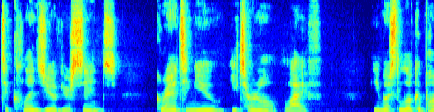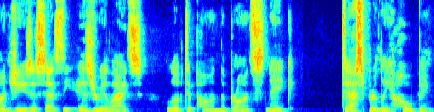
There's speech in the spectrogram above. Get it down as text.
to cleanse you of your sins, granting you eternal life. You must look upon Jesus as the Israelites looked upon the bronze snake, desperately hoping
